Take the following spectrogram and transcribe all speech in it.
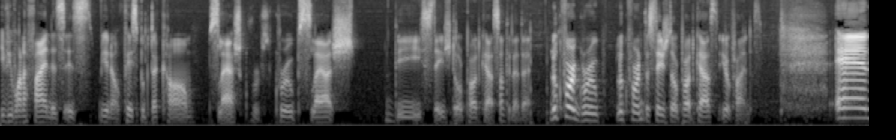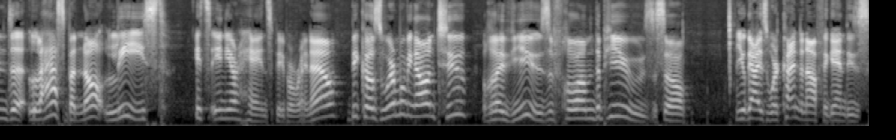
If you want to find us, is you know facebook.com slash group slash the Stage Door podcast, something like that. Look for a group, look for the Stage Door podcast, you'll find us. And uh, last but not least, it's in your hands, people, right now, because we're moving on to reviews from the pews. So, you guys were kind enough again this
